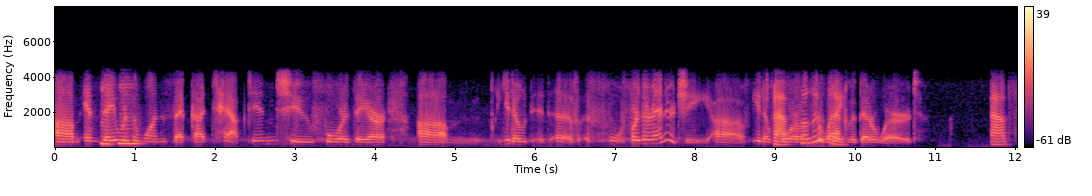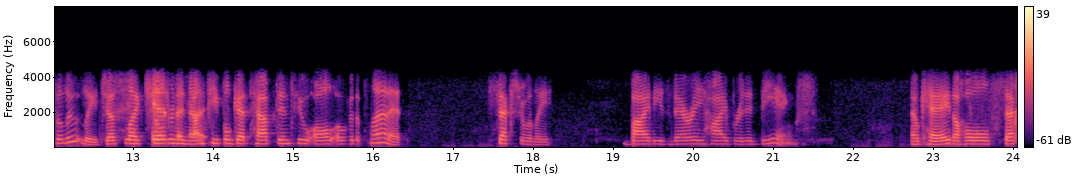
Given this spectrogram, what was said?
um, and they mm-hmm. were the ones that got tapped into for their um, you know, uh, for, for their energy, uh, you know, for, for lack of a better word. Absolutely. Just like children and, and young uh, people get tapped into all over the planet sexually by these very hybrided beings. Okay? The whole sex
